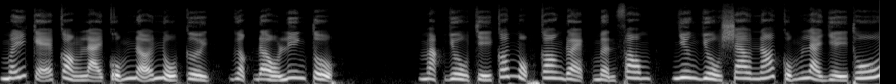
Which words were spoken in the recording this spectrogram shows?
Mấy kẻ còn lại cũng nở nụ cười, gật đầu liên tục. Mặc dù chỉ có một con đoạt mệnh phong, nhưng dù sao nó cũng là dị thú.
